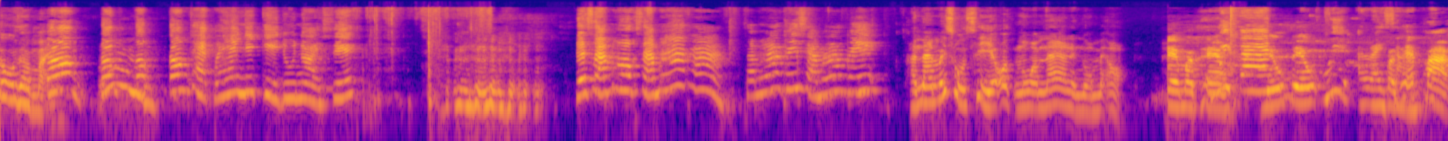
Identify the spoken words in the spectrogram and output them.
ดูทำไม ต้อง ต้องต้องต้องแท็ก ไปให้นิกกี้ดูหน่อยสิเดี๋ยวสามหกสามห้าค่ะสามห้าวิสามห้าวิคะแนนไม่สูสีอดนวมแน่เลยนวมไม่ออกเพลงมาเพลงอุ้ยแปดบิ้วบิ้วอุ้ยอะไรประสาเภทมปาก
